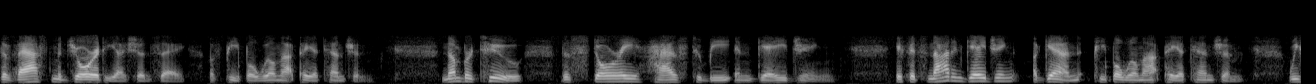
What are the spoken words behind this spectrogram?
The vast majority, I should say, of people will not pay attention. Number two, the story has to be engaging. If it's not engaging, again, people will not pay attention. We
